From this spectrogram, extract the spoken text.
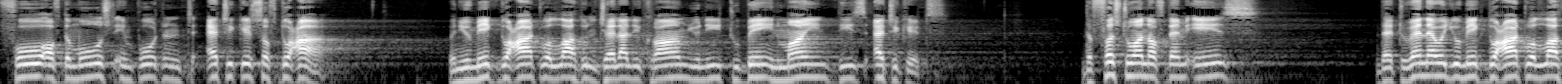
four of the most important etiquettes of dua. When you make dua to Allah Jalal Ikram, you need to bear in mind these etiquettes. The first one of them is that whenever you make dua to Allah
